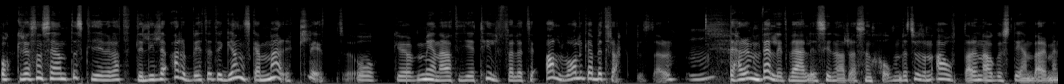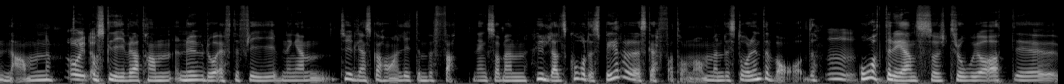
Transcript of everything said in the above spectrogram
Och recensenter skriver att det lilla arbetet är ganska märkligt och eh, menar att det ger tillfälle till allvarliga betraktelser. Mm. Det här är en väldigt välsinnad recension. Dessutom outar en August Stenberg med namn och skriver att han nu då efter frigivningen tydligen ska ha en liten befattning som en hyllad skådespelare skaffat honom, men det står inte vad. Mm. Återigen så tror jag att det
